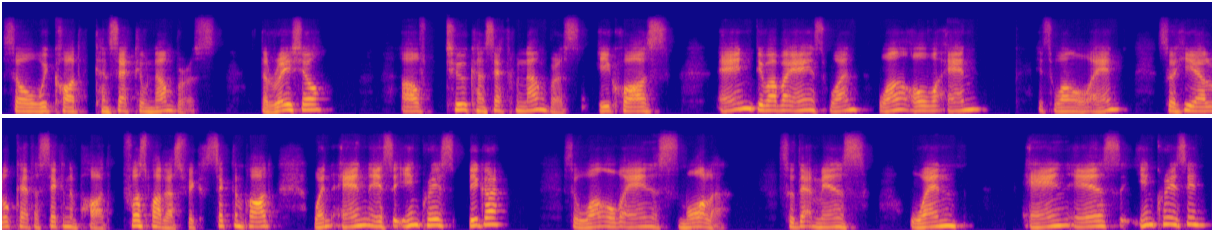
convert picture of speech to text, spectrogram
So we call consecutive numbers. The ratio of two consecutive numbers equals n divided by n is one, one over n is one over n. So here, look at the second part. First part is fixed. Second part, when n is increased bigger, so 1 over n is smaller. So that means when n is increasing,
